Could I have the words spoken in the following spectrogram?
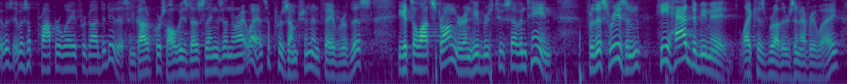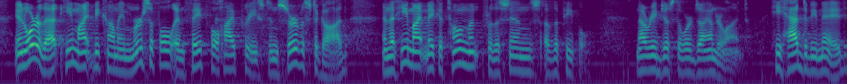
It was, it was a proper way for God to do this. And God, of course, always does things in the right way. That's a presumption in favor of this. It gets a lot stronger in Hebrews 2.17. For this reason, he had to be made like his brothers in every way, in order that he might become a merciful and faithful high priest in service to God, and that he might make atonement for the sins of the people. Now read just the words I underlined. He had to be made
